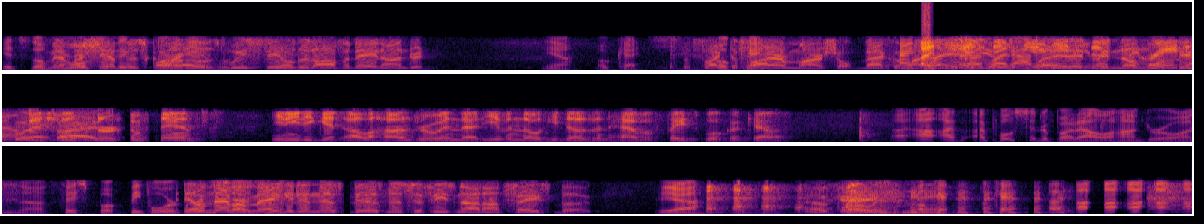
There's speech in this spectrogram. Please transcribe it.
It's the Membership Bolshevik is Party. closed. We sealed it off at 800. Yeah. Okay. It's like the fire marshal back when I my think name was played. You There'd need be no more people special inside. circumstance. You need to get Alejandro in that, even though he doesn't have a Facebook account. I, I, I posted about Alejandro on uh, Facebook. People were He'll never make him. it in this business if he's not on Facebook. Yeah. Okay. Always. Okay. Okay. Uh, uh, uh, uh, uh,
